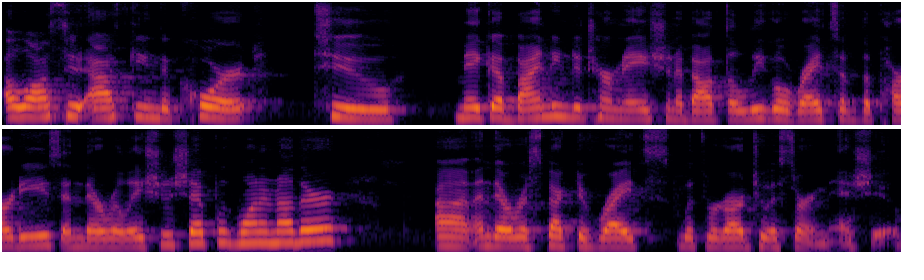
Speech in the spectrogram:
a lawsuit asking the court to make a binding determination about the legal rights of the parties and their relationship with one another uh, and their respective rights with regard to a certain issue.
